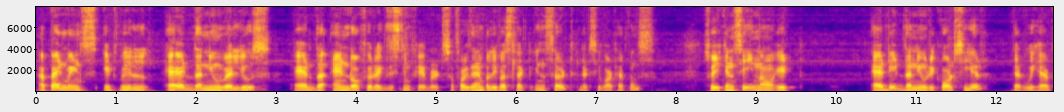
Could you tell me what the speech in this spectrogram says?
Append means it will add the new values at the end of your existing favorite. So for example if i select insert let's see what happens. So you can see now it added the new records here that we have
